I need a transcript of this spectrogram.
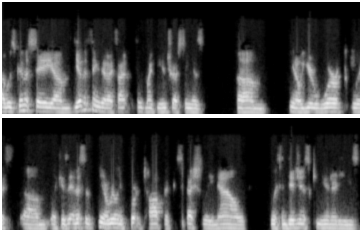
I was going to say um, the other thing that I thought I think might be interesting is, um, you know, your work with um, like is and it's a you know really important topic, especially now with Indigenous communities,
